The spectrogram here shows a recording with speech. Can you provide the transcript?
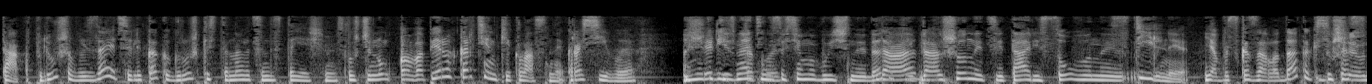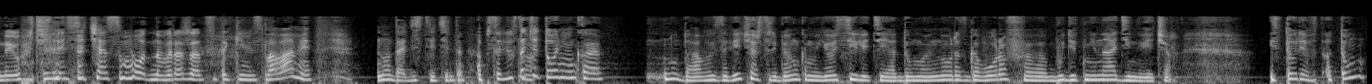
Так, плюшевый заяц или как игрушки становятся настоящими? Слушайте, ну, а, во-первых, картинки классные, красивые. Они шрифт такие, знаете, такой. не совсем обычные, да? Да, такие да. приглушенные цвета, рисованные. стильные, я бы сказала, да, как сейчас, Душевные очень. сейчас модно выражаться такими словами. Ну да, действительно. Абсолютно. Кстати, тоненькая. Ну да, вы за вечер с ребенком ее осилите, я думаю. Но разговоров э, будет не на один вечер. История о том,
